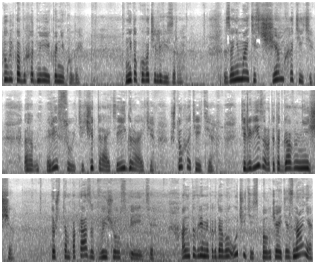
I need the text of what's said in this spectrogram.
только выходные и каникулы. Никакого телевизора. Занимайтесь чем хотите. Э, рисуйте, читайте, играйте. Что хотите. Телевизор, вот это говнище. То, что там показывают, вы еще успеете. А на то время, когда вы учитесь, получаете знания,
